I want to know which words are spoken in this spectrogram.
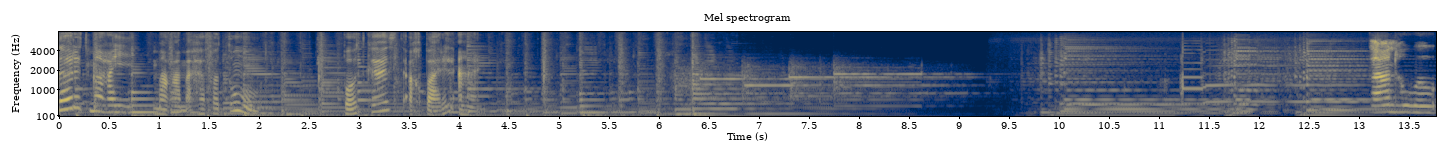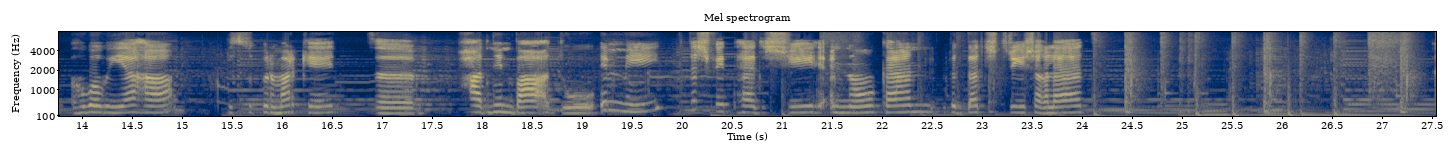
صارت معي مع مها فطوم بودكاست أخبار الآن. كان هو هو وياها بالسوبر ماركت آه، حاضنين بعض وأمي اكتشفت هذا الشيء لأنه كان بدها تشتري شغلات.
